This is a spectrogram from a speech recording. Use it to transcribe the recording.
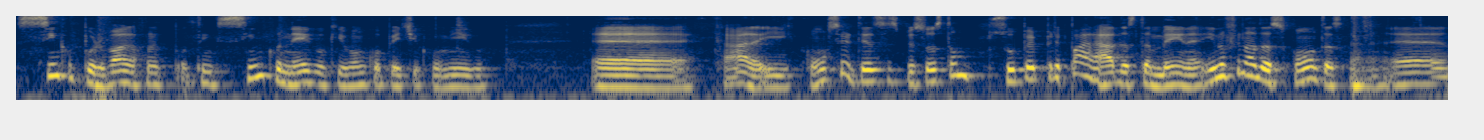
cinco por vaga eu falei, pô, tem cinco negros que vão competir comigo é, cara, e com certeza essas pessoas estão super preparadas também, né? E no final das contas, cara, é,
